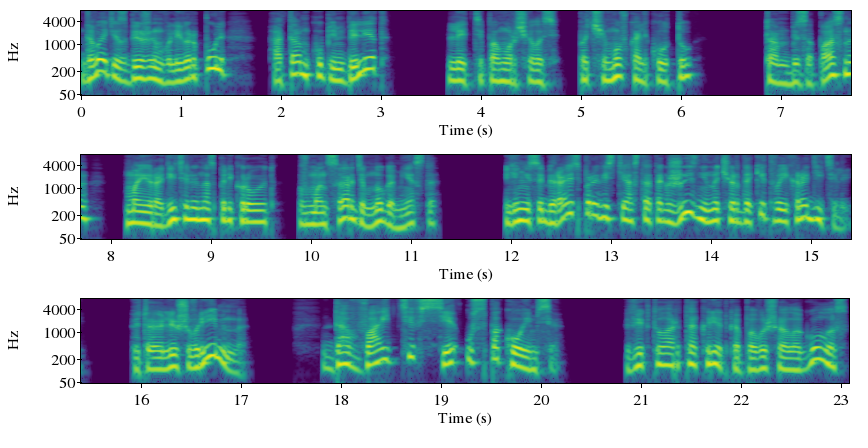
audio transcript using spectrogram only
«Давайте сбежим в Ливерпуль, а там купим билет Летти поморщилась. «Почему в Калькутту? Там безопасно, мои родители нас прикроют, в мансарде много места. Я не собираюсь провести остаток жизни на чердаке твоих родителей. Это лишь временно». «Давайте все успокоимся!» Виктуар так редко повышала голос,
